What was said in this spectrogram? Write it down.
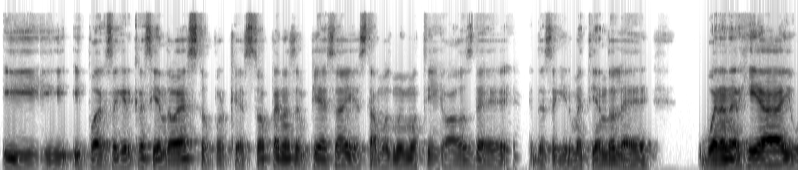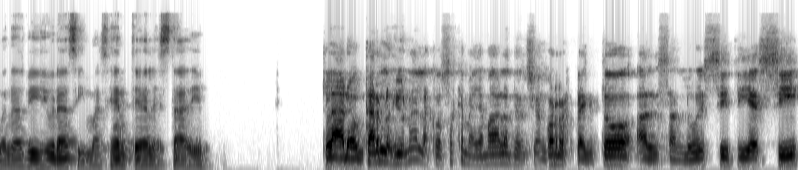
y, y, poder seguir creciendo esto, porque esto apenas empieza y estamos muy motivados de, de seguir metiéndole buena energía y buenas vibras y más gente al estadio. Claro, Carlos, y una de las cosas que me ha llamado la atención con respecto al San Luis City SC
